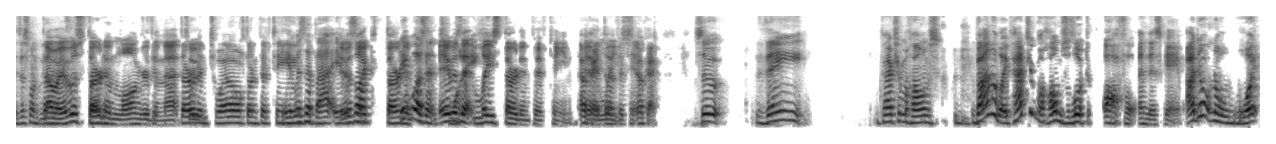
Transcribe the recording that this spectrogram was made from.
Is this one? Third No, it was third third and longer than that. third too. and twelve, third and fifteen. It was about. It, It was a- like third. It and, wasn't. It was at least third and fifteen. okay. at Third and fifteen. Okay, so they Patrick Mahomes. By the way, Patrick Mahomes looked awful in this game. I don't know what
